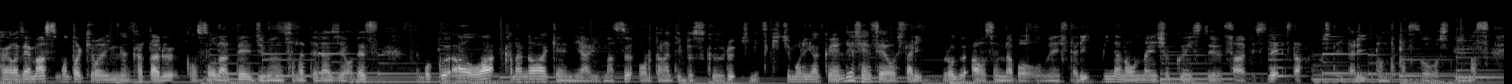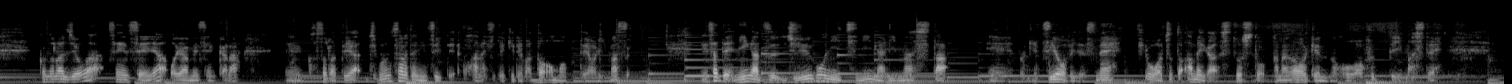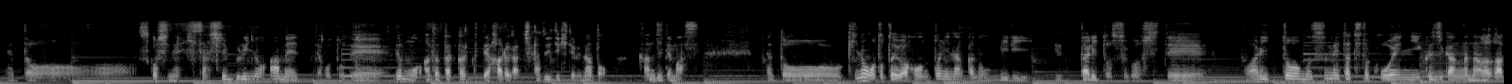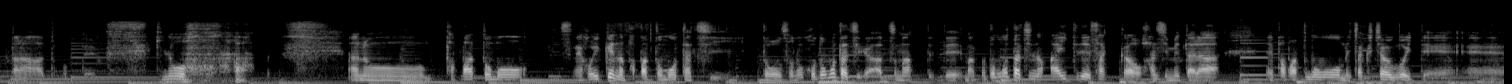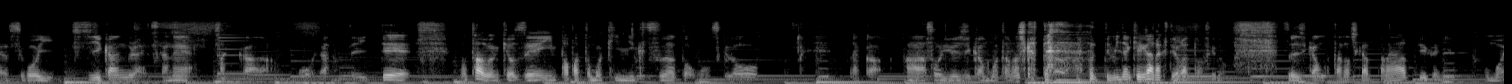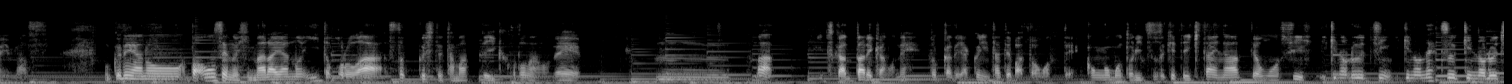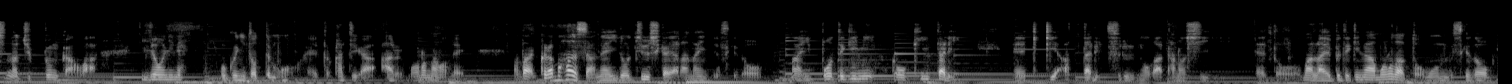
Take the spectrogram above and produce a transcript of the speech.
おはようございます。元教員が語る子育て自分育てラジオです。僕、青は神奈川県にありますオルタナティブスクール秘密基地森学園で先生をしたり、ブログ青線ラボを運営したり、みんなのオンライン職員室というサービスでスタッフをしていたり、いろんな活動をしています。このラジオは先生や親目線から、え、子育てや自分育てについてお話しできればと思っております。え、さて、2月15日になりました。えーと、月曜日ですね。今日はちょっと雨がしとしと神奈川県の方は降っていまして、えっと、少しね、久しぶりの雨ってことで、でも暖かくて春が近づいてきてるなと感じてます。えっと、昨日、おとといは本当になんかのんびりゆったりと過ごして、割と娘たちと公園に行く時間が長かったなと思って、昨日はあのー、パパ友ですね、保育園のパパ友たちとその子供たちが集まってて、まあ、子供たちの相手でサッカーを始めたら、えパパ友もめちゃくちゃ動いて、えー、すごい1時間ぐらいですかね、サッカーをやっていて、もう多分今日全員パパ友筋肉痛だと思うんですけど、なんか、ああ、そういう時間も楽しかったなってみんな怪我なくてよかったんですけど、そういう時間も楽しかったなっていうふうに思います。僕ね、あの、やっぱ音声のヒマラヤのいいところは、ストックして溜まっていくことなので、うーん、まあ、いつか誰かのね、どっかで役に立てばと思って、今後も取り続けていきたいなって思うし、行きのルーチン、行きのね、通勤のルーチンの10分間は、非常にね、僕にとっても、えーと、価値があるものなので、また、クラブハウスはね、移動中しかやらないんですけど、まあ、一方的にこう聞いたり、えー、聞き合ったりするのが楽しい、えっ、ー、と、まあ、ライブ的なものだと思うんですけど、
